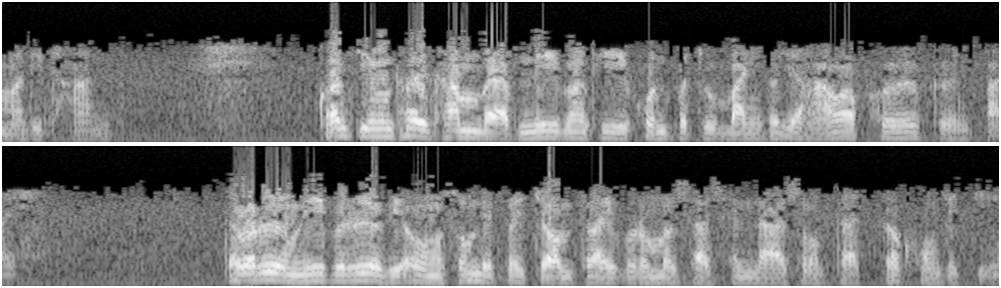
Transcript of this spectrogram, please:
ำอธิษฐาน ความจริงถ้อยคำแบบนี้บางทีคนปัจจุบันก็จะหาว่าเพ้อเกินไป แต่ว่าเรื่องนี้เป็นเรื่องที่องค์สมเด็จพระจอมไตรบรมศาสนาทรงตรัสก็คงจะจริง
